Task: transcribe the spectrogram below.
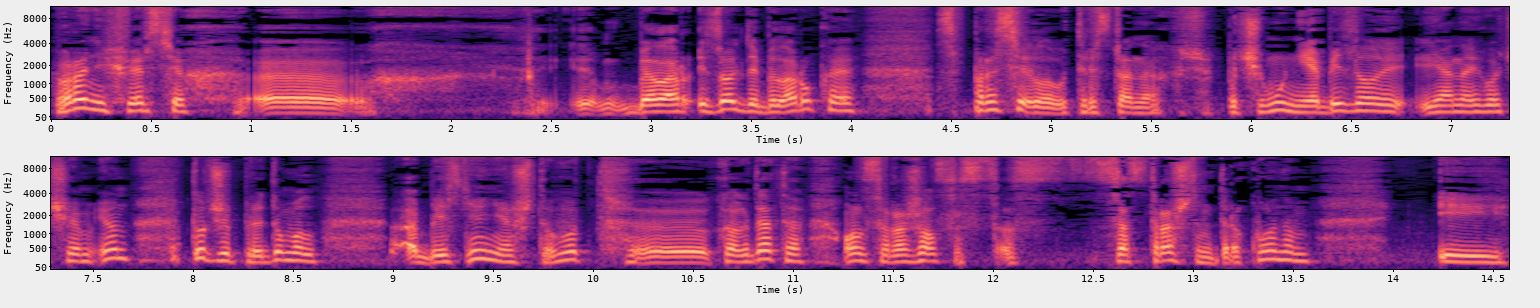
в ранних версиях э, Белор... Изольда Белорукая спросила у Тристана, почему не обидела ли она его чем. И он тут же придумал объяснение, что вот э, когда-то он сражался с, со страшным драконом, и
